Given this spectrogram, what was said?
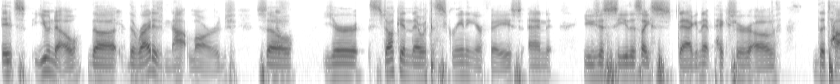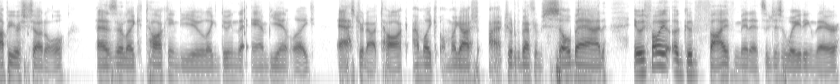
it's you know the the ride is not large. So you're stuck in there with the screen in your face and you just see this like stagnant picture of the top of your shuttle as they're like talking to you like doing the ambient like astronaut talk i'm like oh my gosh i have to go to the bathroom so bad it was probably a good five minutes of just waiting there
